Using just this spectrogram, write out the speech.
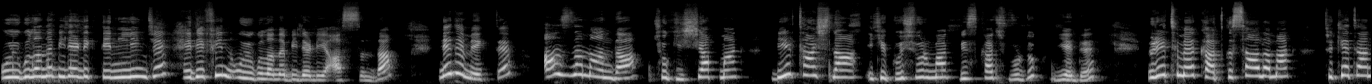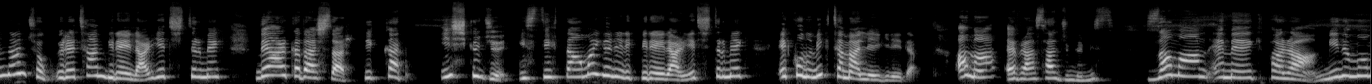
Uygulanabilirlik denilince hedefin uygulanabilirliği aslında. Ne demekti? Az zamanda çok iş yapmak, bir taşla iki kuş vurmak. Biz kaç vurduk? Yedi. Üretime katkı sağlamak, tüketenden çok üreten bireyler yetiştirmek ve arkadaşlar dikkat iş gücü, istihdama yönelik bireyler yetiştirmek ekonomik temelle ilgiliydi. Ama evrensel cümlemiz zaman, emek, para minimum,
